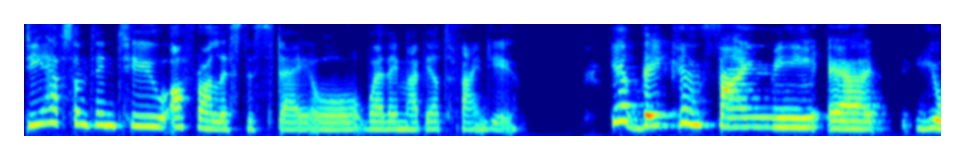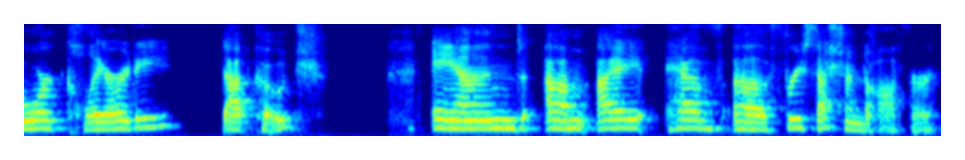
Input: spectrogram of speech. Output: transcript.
Do you have something to offer our listeners today or where they might be able to find you? Yeah they can find me at your clarity coach and um, I have a free session to offer.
